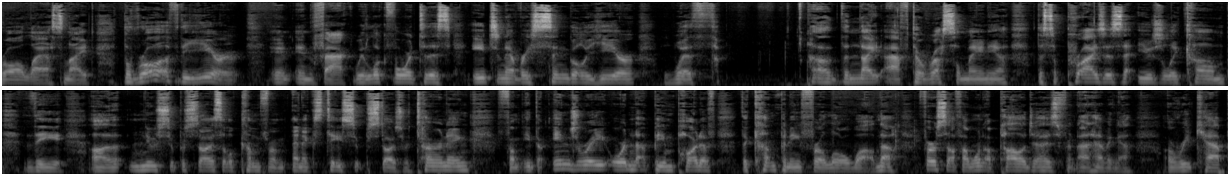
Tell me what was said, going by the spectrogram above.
Raw last night. The Raw of the year, in, in fact. We look forward to this each and every single year with uh, the night after WrestleMania, the surprises that usually come, the uh, new superstars that will come from NXT, superstars returning from either injury or not being part of the company for a little while. Now, first off, I want to apologize for not having a, a recap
